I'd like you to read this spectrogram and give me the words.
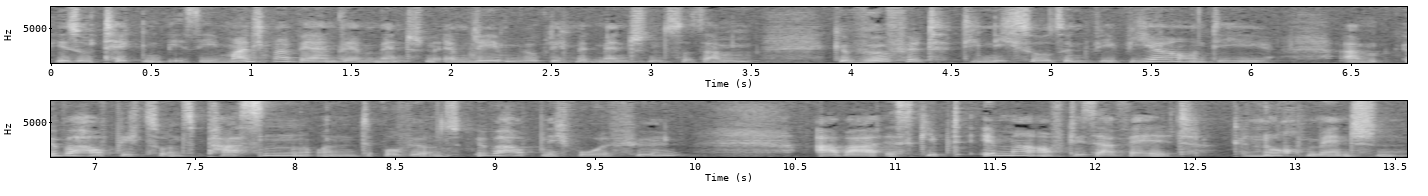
die so ticken wie sie. Manchmal werden wir Menschen im Leben wirklich mit Menschen zusammengewürfelt, die nicht so sind wie wir und die ähm, überhaupt nicht zu uns passen und wo wir uns überhaupt nicht wohlfühlen. Aber es gibt immer auf dieser Welt genug Menschen,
